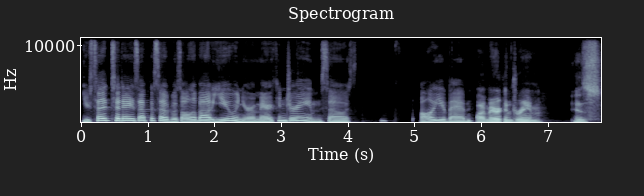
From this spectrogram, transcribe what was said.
You said today's episode was all about you and your American dream, so it's all you, babe. My American dream is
